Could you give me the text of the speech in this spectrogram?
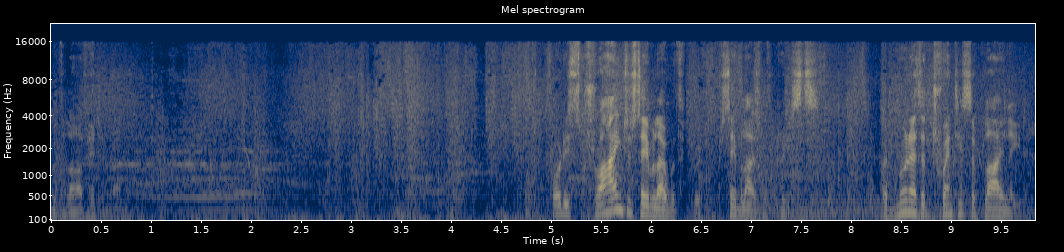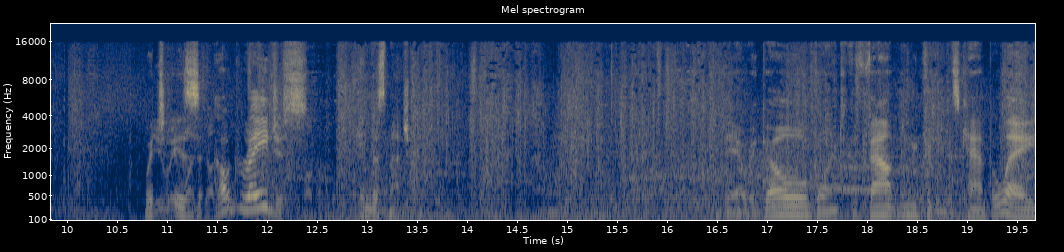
with a lot of hit and run. 40's trying to stabilize with, stabilize with priests, but Moon has a 20 supply lead which is outrageous in this matchup. There we go, going to the fountain, keeping this camp away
